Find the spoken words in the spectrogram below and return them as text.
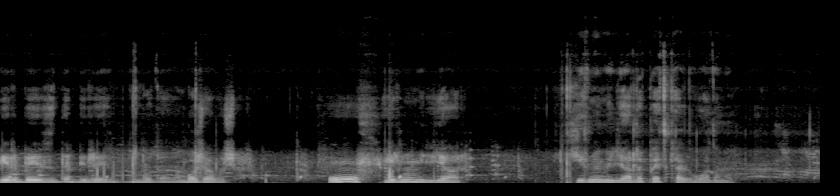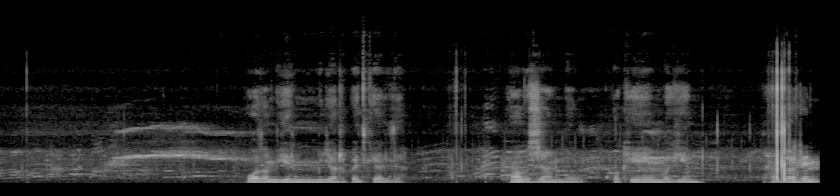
Biri bezde biri burada. Boş ver boş ver. Of 20 milyar. 20 milyarda pet geldi bu adama. Bu adam 20 milyar pet geldi. Ne yapacağım bu? Bakayım bakayım. Sen zaten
